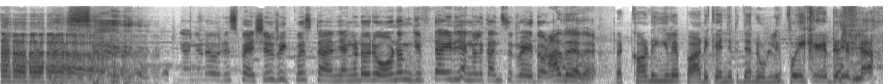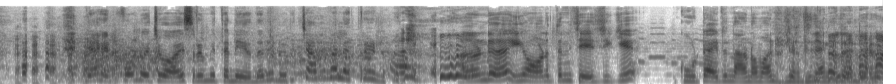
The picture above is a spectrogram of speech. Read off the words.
ഒരു സ്പെഷ്യൽ റിക്വസ്റ്റ് ആണ്. ഞങ്ങളുടെ ഒരു ഓണം ഗിഫ്റ്റ് ആയിട്ട് ഞങ്ങൾ കൺസിഡർ ചെയ്തോളാം. അതെ അതെ. റെക്കോർഡിങ്ങിലെ പാടി കഴിഞ്ഞിട്ട് ഞാൻ ഉള്ളിൽ പോയി കേട്ടിട്ടില്ല. ഞാൻ ഹെഡ്ഫോൺ വെച്ച് വോയിസ് റൂമിൽ തന്നെ ഇരുന്നതിൽ ഒരു ചമ്മൽ അത്രേ ഉള്ളൂ. അതുകൊണ്ട് ഈ ഓണത്തിന് ചേച്ചിക്ക് കൂട്ടായിട്ട് നാണോമാനില്ലാതെ ഞങ്ങൾ രണ്ടുപേരും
